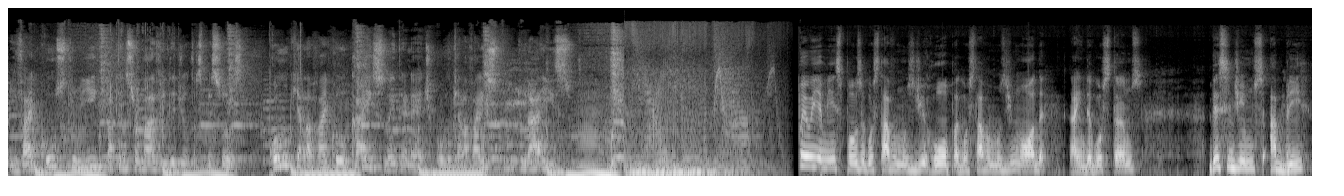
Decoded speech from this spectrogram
E vai construir para transformar a vida de outras pessoas. Como que ela vai colocar isso na internet? Como que ela vai estruturar isso? Eu e a minha esposa gostávamos de roupa, gostávamos de moda, ainda gostamos. Decidimos abrir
